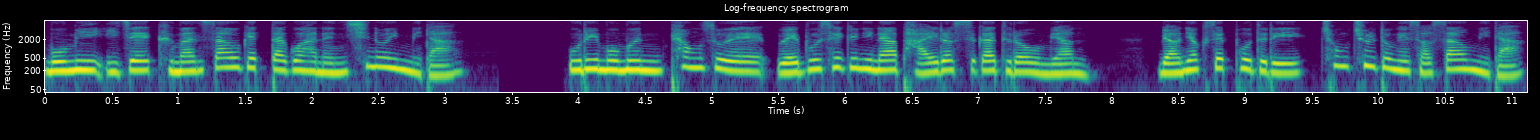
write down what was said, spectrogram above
몸이 이제 그만 싸우겠다고 하는 신호입니다. 우리 몸은 평소에 외부 세균이나 바이러스가 들어오면 면역세포들이 총출동해서 싸웁니다.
